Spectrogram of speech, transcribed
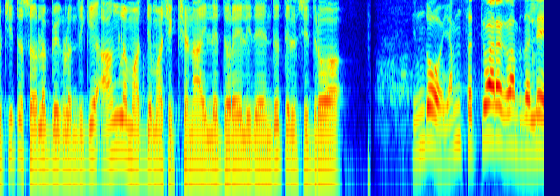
ಉಚಿತ ಸೌಲಭ್ಯಗಳೊಂದಿಗೆ ಆಂಗ್ಲ ಮಾಧ್ಯಮ ಶಿಕ್ಷಣ ಇಲ್ಲೇ ದೊರೆಯಲಿದೆ ಎಂದು ತಿಳಿಸಿದರು. ಇಂದು ಎಂ ಸತ್ಯವಾರ ಗ್ರಾಮದಲ್ಲಿ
